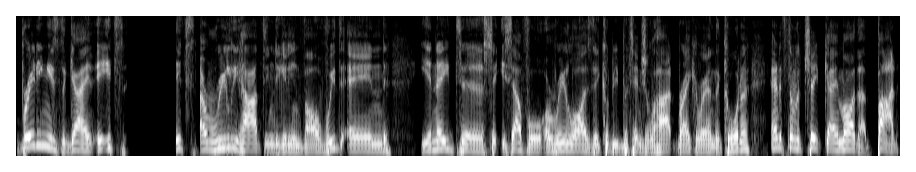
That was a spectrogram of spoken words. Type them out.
breeding is the game. It's it's a really hard thing to get involved with, and you need to set yourself or, or realise there could be potential heartbreak around the corner. And it's not a cheap game either. But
